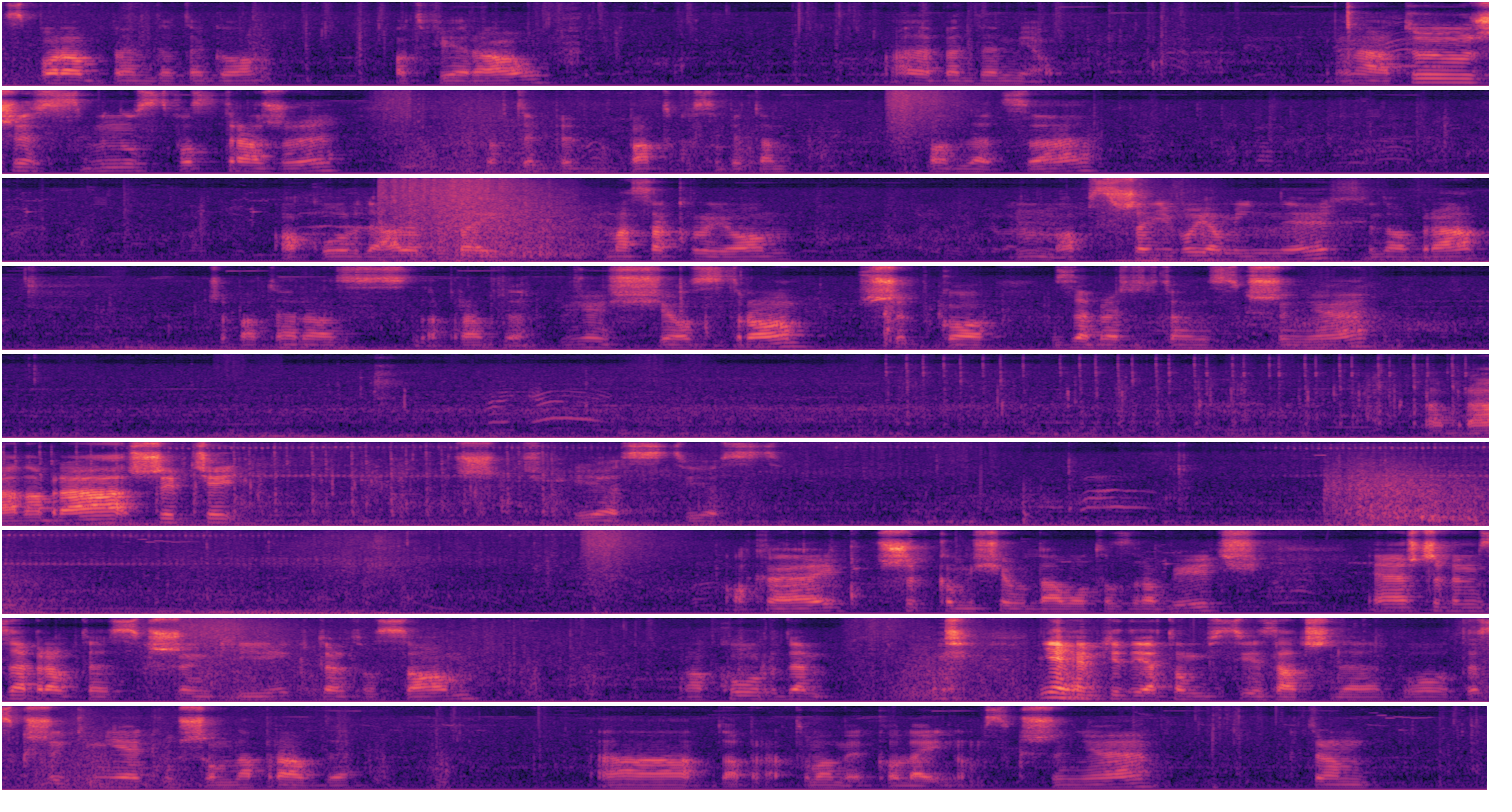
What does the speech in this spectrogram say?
Sporo będę tego otwierał. Ale będę miał. A, tu już jest mnóstwo straży. To w tym wypadku sobie tam podlecę. O kurde, ale tutaj masakrują. Mm, obstrzeliwują innych, dobra. Trzeba teraz naprawdę wziąć się ostro, szybko zebrać tę skrzynię. Dobra, dobra, szybciej. Szybciej. Jest, jest. Okej, szybko mi się udało to zrobić. Ja jeszcze bym zebrał te skrzynki, które tu są. O kurde. Nie wiem kiedy ja tą misję zacznę, bo te skrzynki mnie kuszą, naprawdę. A, dobra, tu mamy kolejną skrzynię, którą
